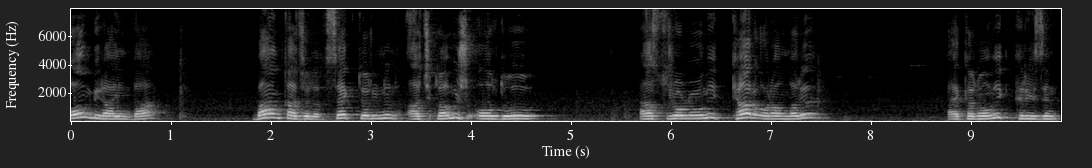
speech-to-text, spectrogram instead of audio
11 ayında bankacılık sektörünün açıklamış olduğu astronomik kar oranları ekonomik krizin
